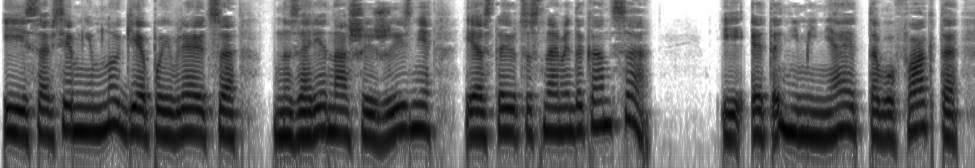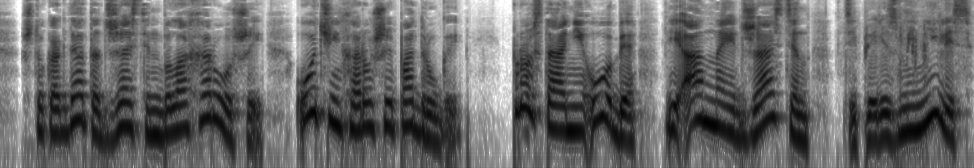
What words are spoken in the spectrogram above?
и совсем немногие появляются на заре нашей жизни и остаются с нами до конца. И это не меняет того факта, что когда-то Джастин была хорошей, очень хорошей подругой. Просто они обе, и Анна, и Джастин, теперь изменились».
